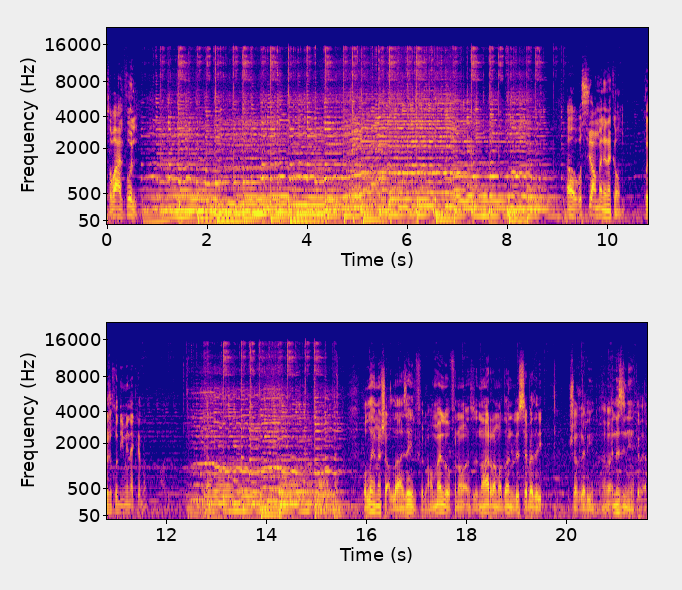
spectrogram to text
صباح الفل. آه بص في عمال هناك اهم خش خد يمينك كده. والله ما شاء الله زي الفل. عمال نو- نهار رمضان ولسه بدري وشغالين. آه، نازلين هنا كده.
